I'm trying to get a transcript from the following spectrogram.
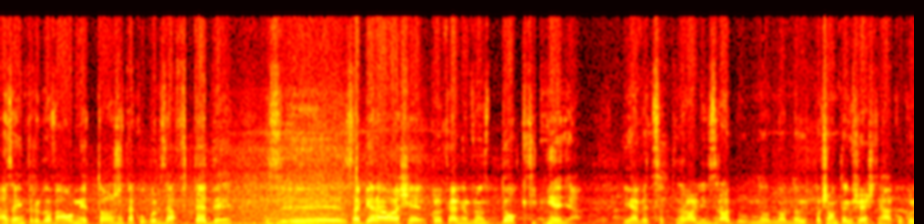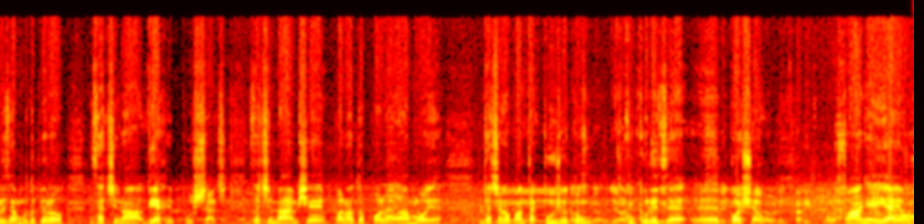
a zaintrygowało mnie to, że ta kukurydza wtedy z, y, zabierała się, kolokwialnie mówiąc, do kwitnienia. Ja mówię, co ten rolnik zrobił? No, no, no już początek września, a kukurydza mu dopiero zaczyna wiechy puszczać. Zatrzymałem się, pana to pole, a moje. Dlaczego pan tak późno tą kukurydzę e, posiał? Panie, ja ją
